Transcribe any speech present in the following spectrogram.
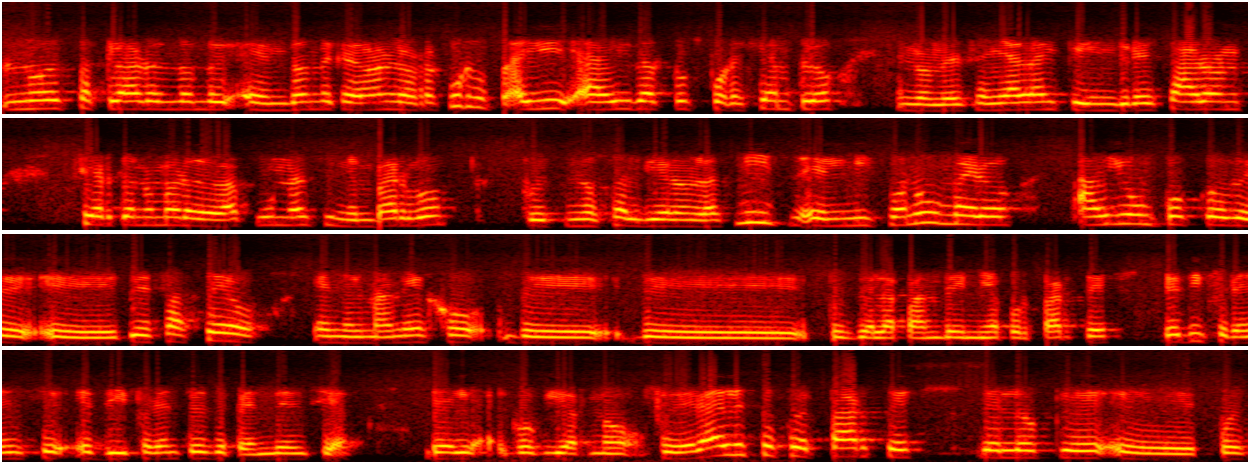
no está claro en dónde en dónde quedaron los recursos. Hay hay datos, por ejemplo, en donde señalan que ingresaron cierto número de vacunas, sin embargo, pues no salieron las el mismo número, hay un poco de eh, desaseo en el manejo de, de, pues de la pandemia por parte de diferentes, eh, diferentes dependencias del gobierno federal. Esto fue parte de lo que eh, pues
